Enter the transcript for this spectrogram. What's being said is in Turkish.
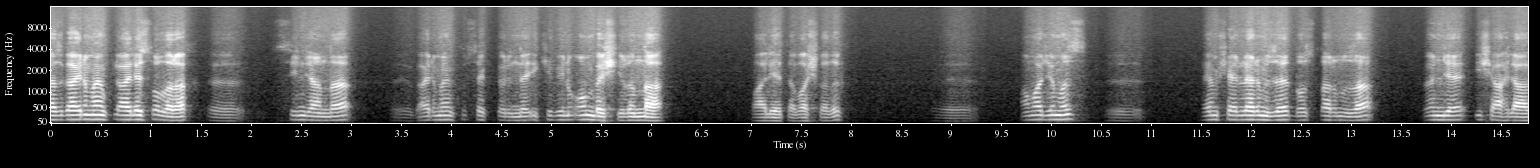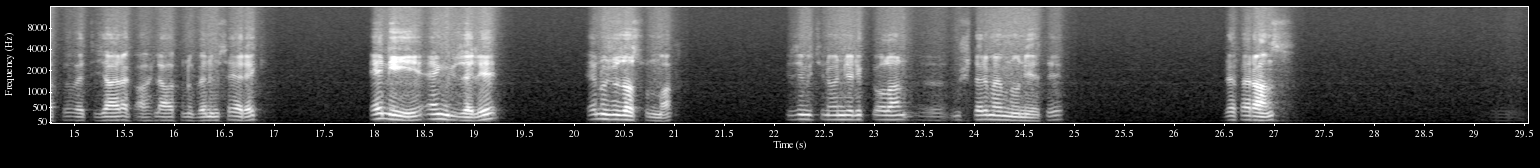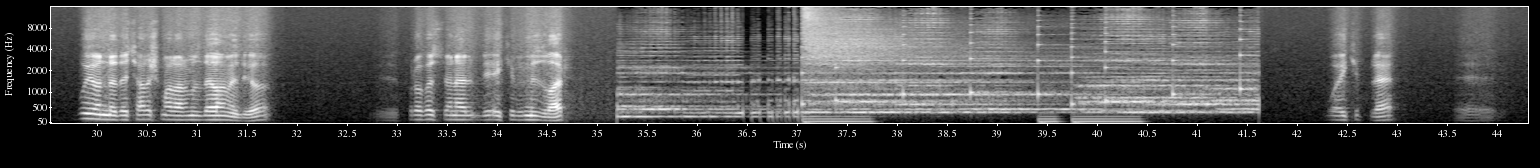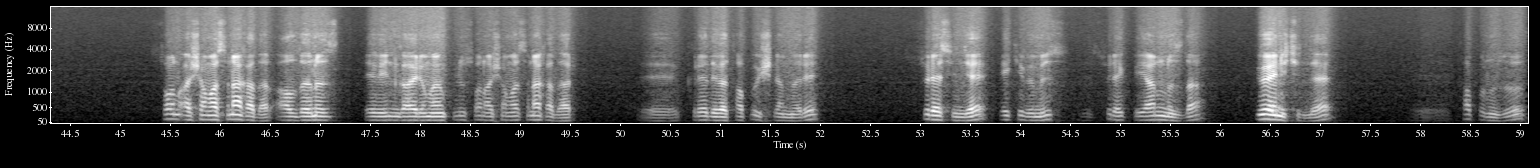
Ayaz Gayrimenkul ailesi olarak e, Sincan'da e, gayrimenkul sektöründe 2015 yılında faaliyete başladık. E, amacımız e, hemşerilerimize, dostlarımıza önce iş ahlakı ve ticaret ahlakını benimseyerek en iyi, en güzeli, en ucuza sunmak. Bizim için öncelikli olan e, müşteri memnuniyeti, referans. Bu yönde de çalışmalarımız devam ediyor. E, Profesyonel bir ekibimiz var. Bu ekiple e, son aşamasına kadar aldığınız evin gayrimenkulün son aşamasına kadar e, kredi ve tapu işlemleri süresince ekibimiz sürekli yanınızda güven içinde e, tapunuzu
